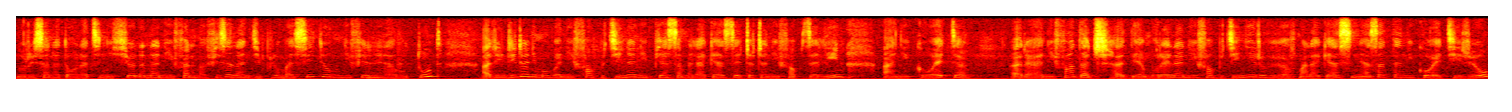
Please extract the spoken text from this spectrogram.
Noresahana tao anatin'ny fihaonana ny fanamafisana ny diplaomasia teo amin'ny firenena roa tonta ary indrindra ny momba ny fampodiana ny mpiasa malagasy izay tratran'ny fampijaliana any Koety. Raha ny fantatra dia moraina ny fampodiana ireo vehivavy malagasy niasa tany Koety ireo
